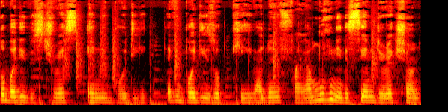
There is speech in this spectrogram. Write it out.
Nobody will stress anybody. Everybody is okay. We are doing fine. We are moving in the same direction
